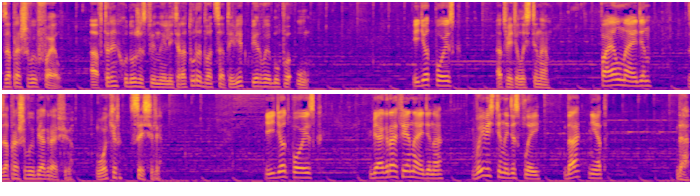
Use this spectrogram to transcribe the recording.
«Запрашиваю файл. Авторы – художественная литература, 20 век, первая буква «У». «Идет поиск», – ответила стена. Файл найден. Запрашиваю биографию. Уокер, Сесили. Идет поиск. Биография найдена. Вывести на дисплей. Да, нет. Да.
